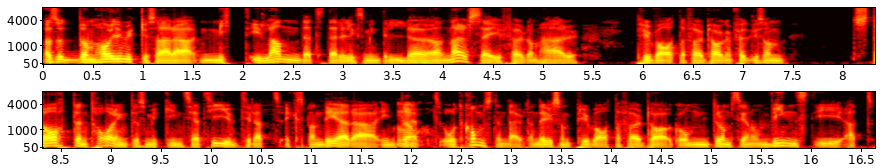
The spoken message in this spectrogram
alltså de har ju mycket så här äh, mitt i landet där det liksom inte lönar sig för de här privata företagen. För liksom staten tar inte så mycket initiativ till att expandera internetåtkomsten där, utan det är liksom privata företag. Och om inte de ser någon vinst i att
